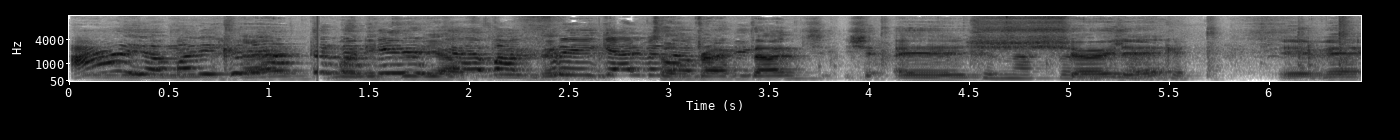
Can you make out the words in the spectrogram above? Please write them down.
Ay ya manikür yaptırdım. manikür gelirken. Bak buraya gelmeden Topraktan e, şöyle e, ve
